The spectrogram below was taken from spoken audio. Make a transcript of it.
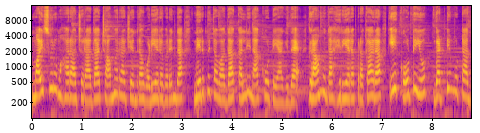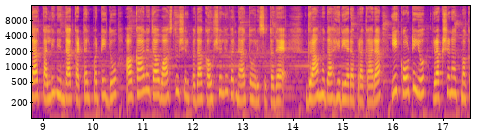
ಮೈಸೂರು ಮಹಾರಾಜರಾದ ಚಾಮರಾಜೇಂದ್ರ ಒಡೆಯರವರಿಂದ ನಿರ್ಮಿತವಾದ ಕಲ್ಲಿನ ಕೋಟೆಯಾಗಿದೆ. ಗ್ರಾಮದ ಹಿರಿಯರ ಪ್ರಕಾರ ಈ ಕೋಟೆಯು ಗಟ್ಟಿಮುಟ್ಟಾದ ಕಲ್ಲಿನಿಂದ ಕಟ್ಟಲ್ಪಟ್ಟಿದ್ದು ಆ ಕಾಲದ ವಾಸ್ತುಶಿಲ್ಪದ ಕೌಶಲ್ಯವನ್ನ ತೋರಿಸುತ್ತದೆ. ಗ್ರಾಮದ ಹಿರಿಯರ ಪ್ರಕಾರ ಈ ಕೋಟೆಯು ರಕ್ಷಣಾತ್ಮಕ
